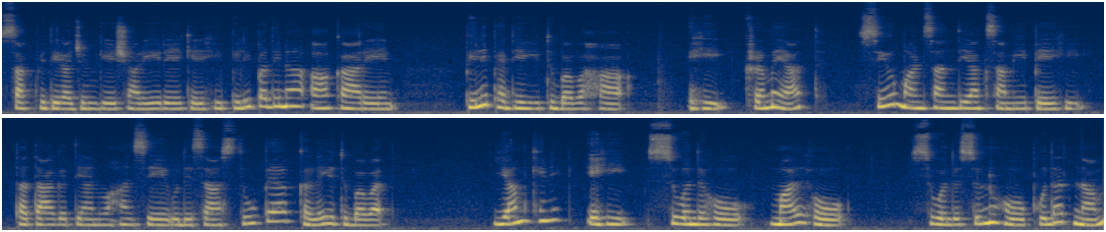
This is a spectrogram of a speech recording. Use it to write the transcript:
සක්විති රජුන්ගේ ශරීරය කෙරෙහි පිළිපදිනා ආකාරයෙන් පිළිපැදිය යුතු බව හා එහි ක්‍රමයත් සිව් මන්සන්දියක් සමීපේහි තථාගතයන් වහන්සේ උදෙසා ස්තූපයක් කළ යුතු බවත්. යම් කෙනෙක් එහි සුවඳ හෝ මල් හෝ සුවඳ සුණු හෝ පුදත් නම්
